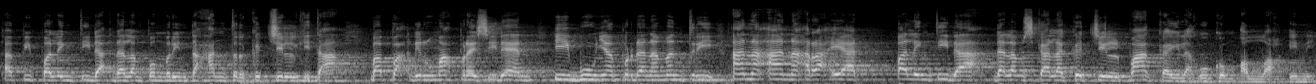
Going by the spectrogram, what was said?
Tapi paling tidak dalam pemerintahan terkecil kita Bapak di rumah presiden Ibunya Perdana Menteri Anak-anak rakyat paling tidak dalam skala kecil pakailah hukum Allah ini.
